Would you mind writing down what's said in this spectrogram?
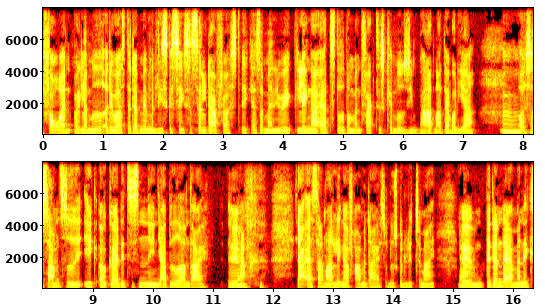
foran på en eller anden måde, og det er jo også det der med, at man lige skal se sig selv der først, ikke? Altså man jo ikke længere er et sted, hvor man faktisk kan møde sine partner, der hvor de er, mm. og så samtidig ikke at gøre det til sådan en, jeg er bedre end dig, Øhm, ja. jeg er så meget længere fremme med dig, så nu skal du lytte til mig. Ja. Øhm, det er den der, man, ikke,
